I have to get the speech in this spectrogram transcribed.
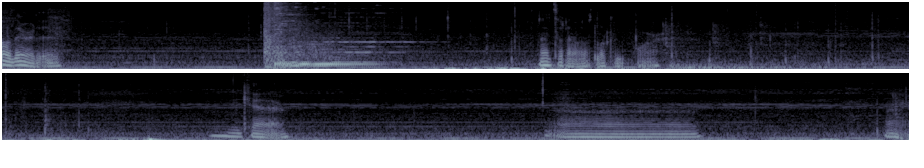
Oh, there it is. That's what I was looking for. Okay. Uh, alright.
